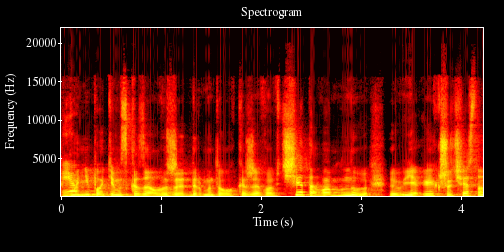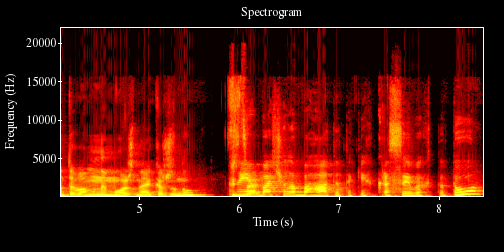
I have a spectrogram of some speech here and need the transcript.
Я- Мені потім сказав вже дерматолог, каже: взагалі, вам ну якщо чесно, то вам не можна. Я кажу, ну Ну, це я бачила багато таких красивих тату,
